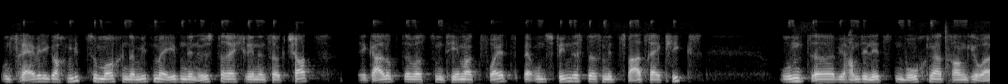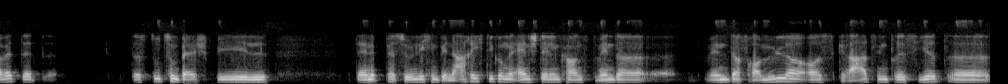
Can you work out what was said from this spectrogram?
und freiwillig auch mitzumachen, damit man eben den Österreicherinnen sagt, Schatz, egal ob da was zum Thema gefällt, bei uns findest du das mit zwei, drei Klicks. Und äh, wir haben die letzten Wochen auch daran gearbeitet, dass du zum Beispiel deine persönlichen Benachrichtigungen einstellen kannst, wenn der, wenn der Frau Müller aus Graz interessiert, äh,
